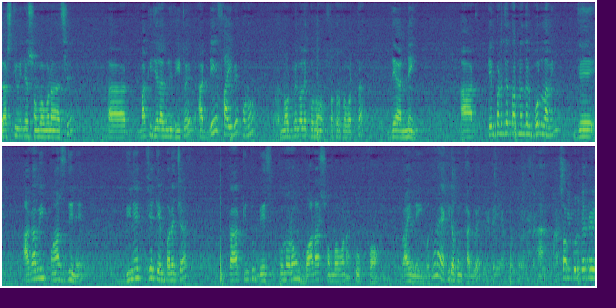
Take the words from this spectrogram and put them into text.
গাস্টি উইন্ডের সম্ভাবনা আছে। আর বাকি জেলাগুলিতে হিট ওয়েভ আর ডে ফাইভে কোনো নর্থ বেঙ্গলে কোনো সতর্কবার্তা দেওয়া নেই। আর টেম্পারেচার তো আপনাদের বললামই যে আগামী পাঁচ দিনে দিনের যে টেম্পারেচার তার কিন্তু বেশ কোনো রকম বাড়ার সম্ভাবনা খুব কম। প্রায় নেই বলতে মানে একই রকম থাকবে। হ্যাঁ কলকাতায়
